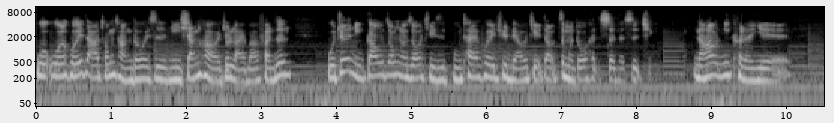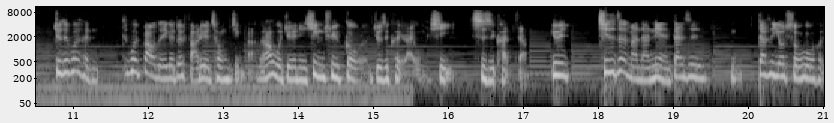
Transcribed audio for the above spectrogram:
我我的回答通常都会是你想好了就来吧，反正我觉得你高中的时候其实不太会去了解到这么多很深的事情，然后你可能也就是会很会抱着一个对法律的憧憬吧，然后我觉得你兴趣够了，就是可以来我们系试试看这样，因为其实真的蛮难念，但是但是又收获很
